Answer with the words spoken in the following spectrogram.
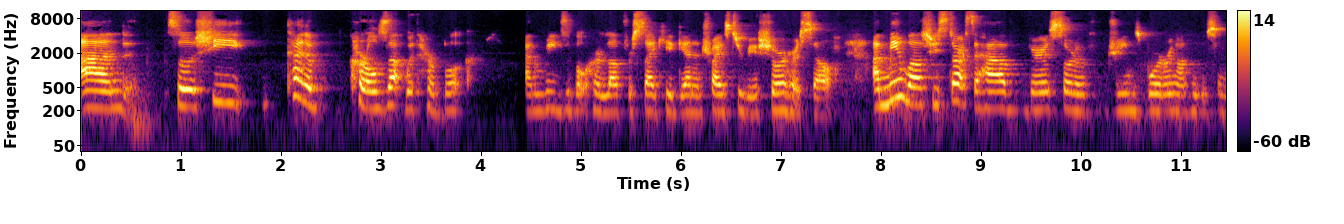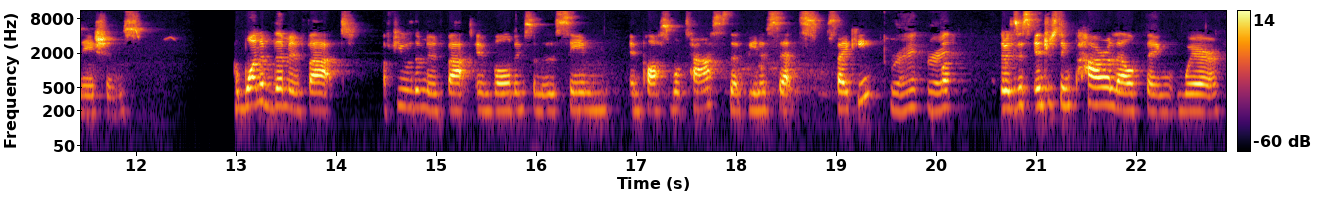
And so she kind of curls up with her book and reads about her love for Psyche again and tries to reassure herself. And meanwhile, she starts to have various sort of dreams bordering on hallucinations. One of them, in fact, a few of them, in fact, involving some of the same impossible tasks that Venus sets Psyche. Right, right. But there's this interesting parallel thing where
